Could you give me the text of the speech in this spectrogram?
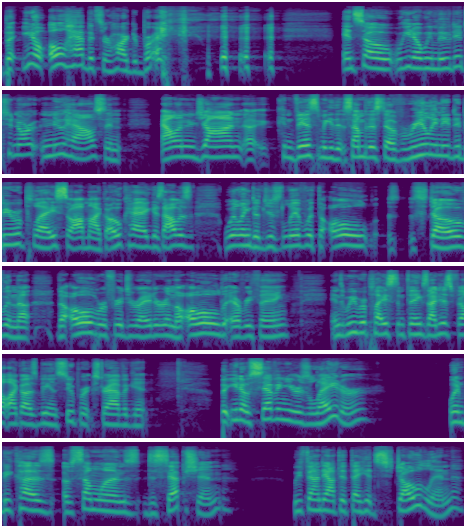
But you know, old habits are hard to break. and so, you know, we moved into a new house, and Alan and John uh, convinced me that some of this stuff really needed to be replaced. So I'm like, okay, because I was willing to just live with the old stove and the, the old refrigerator and the old everything. And we replaced some things. I just felt like I was being super extravagant. But you know, seven years later, when because of someone's deception, we found out that they had stolen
